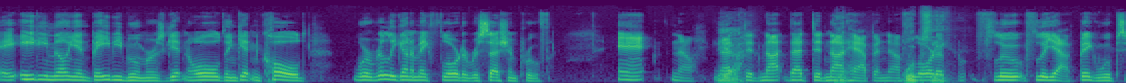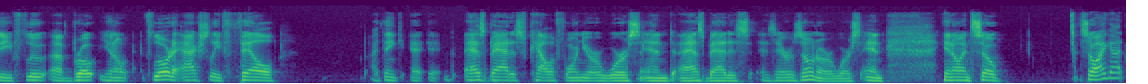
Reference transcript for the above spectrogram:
80 million baby boomers getting old and getting cold, we're really going to make Florida recession proof. Eh, no, that yeah. did not. That did not happen. Uh, Florida flew, flew. Yeah, big whoopsie. Flew, uh, broke. You know, Florida actually fell. I think as bad as California or worse, and as bad as as Arizona or worse. And you know, and so so I got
